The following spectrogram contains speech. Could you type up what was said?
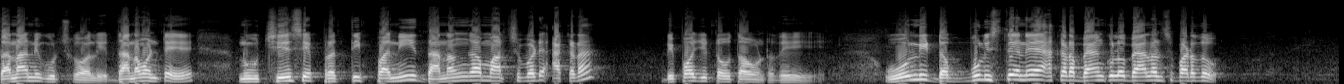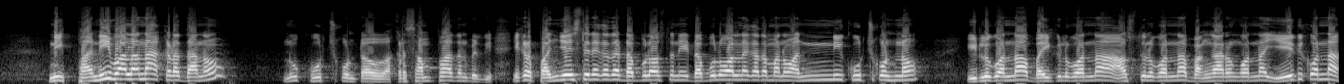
ధనాన్ని కూర్చుకోవాలి. ధనం అంటే నువ్వు చేసే ప్రతి పని ధనంగా మార్చబడి అక్కడ డిపాజిట్ అవుతూ ఉంటుంది. ఓన్లీ డబ్బులు ఇస్తేనే అక్కడ బ్యాంకులో బ్యాలెన్స్ పడదు. నీ పని వలన అక్కడ ధనం నువ్వు కూర్చుకుంటావు అక్కడ సంపాదన పెరిగి. ఇక్కడ పని చేస్తేనే కదా డబ్బులు వస్తున్నాయి డబ్బుల వల్లనే కదా మనం అన్నీ కూర్చుకుంటున్నాం. ఇల్లు కొన్నా బైకులు కొన్నా ఆస్తులు కొన్నా బంగారం కొన్నా ఏది కొన్నా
